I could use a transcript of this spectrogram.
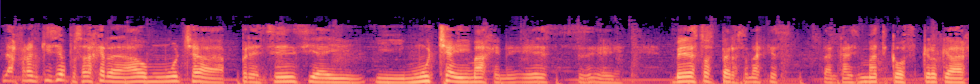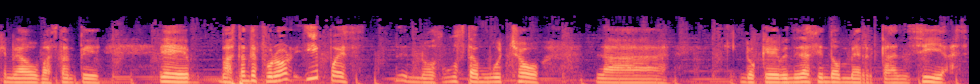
la franquicia pues ha generado mucha presencia y, y mucha imagen. Es eh, ver estos personajes tan carismáticos creo que ha generado bastante eh, bastante furor. Y pues nos gusta mucho la lo que vendría siendo mercancías.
